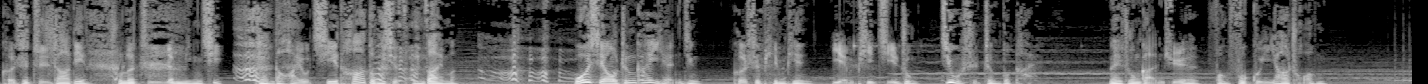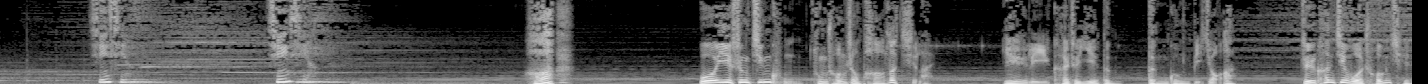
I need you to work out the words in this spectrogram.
可是纸扎店除了纸人名气，难道还有其他东西存在吗？我想要睁开眼睛，可是偏偏眼皮极重。就是睁不开，那种感觉仿佛鬼压床。醒醒，醒醒！啊！我一声惊恐，从床上爬了起来。夜里开着夜灯，灯光比较暗，只看见我床前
